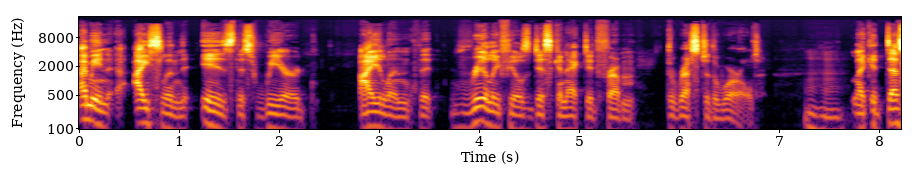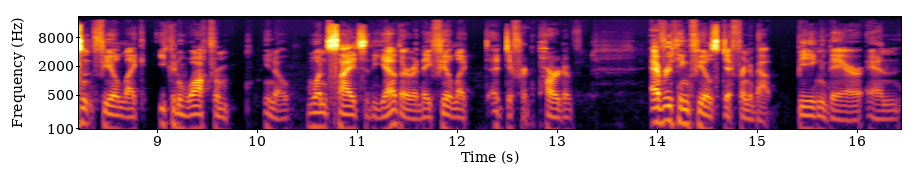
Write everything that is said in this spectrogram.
i mean iceland is this weird island that really feels disconnected from the rest of the world. Mhm. like it doesn't feel like you can walk from you know one side to the other and they feel like a different part of everything feels different about being there and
